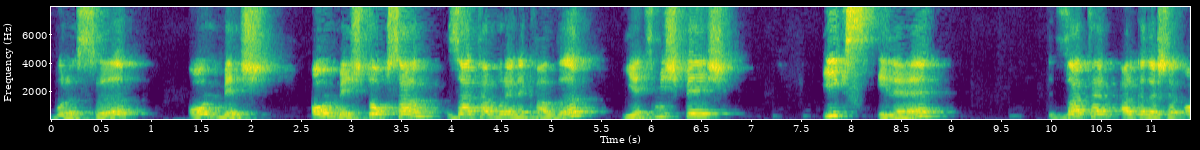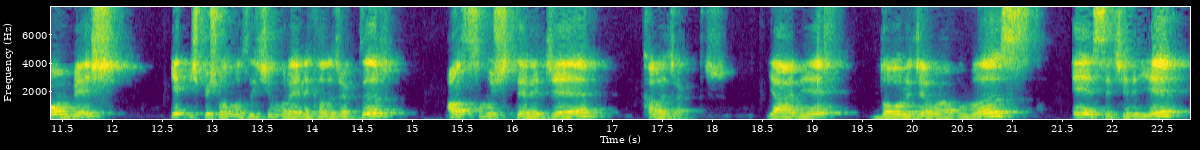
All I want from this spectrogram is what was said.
burası 15. 15, 90 zaten buraya ne kaldı? 75. X ile zaten arkadaşlar 15, 75 olması için buraya ne kalacaktır? 60 derece kalacaktır. Yani doğru cevabımız E seçeneği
